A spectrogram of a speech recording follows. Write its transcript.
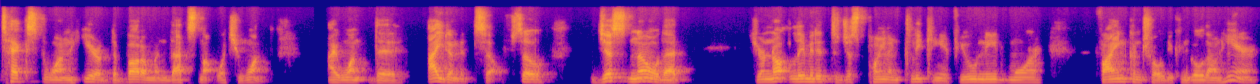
text one here at the bottom, and that's not what you want. I want the item itself. So just know that you're not limited to just point and clicking. If you need more fine control, you can go down here.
